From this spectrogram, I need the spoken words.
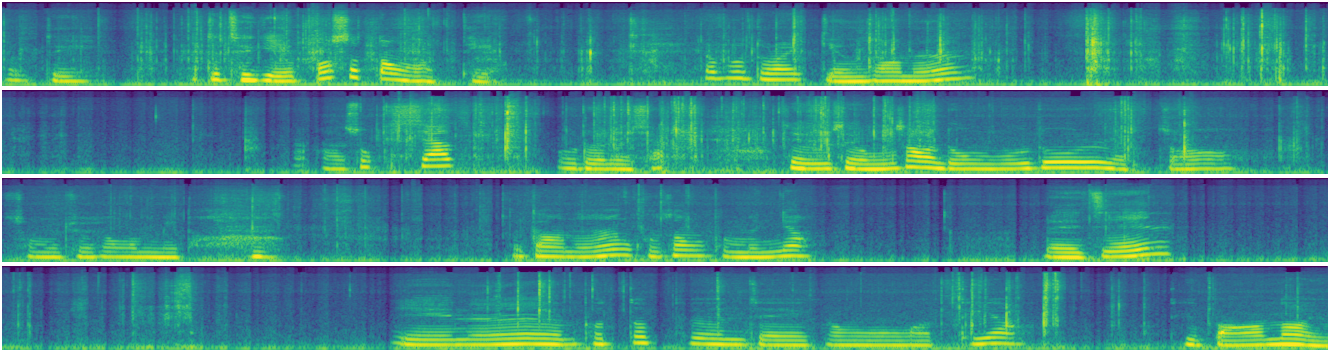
그때 그때 되게 예뻤었던 것 같아요. 해보도록 할게요. 우선은 아 속샷 오르르샷. 제가 요새 영상을 너무 못 올렸죠. 정말 죄송합니다. 일단은 구성품은요. 레진 얘는 버터 표현제 그런 것 같아요. 되게 많아요,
